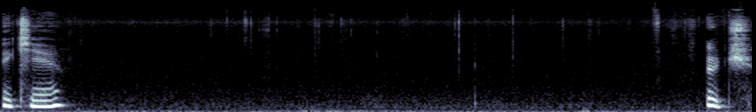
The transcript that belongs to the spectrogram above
2 3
